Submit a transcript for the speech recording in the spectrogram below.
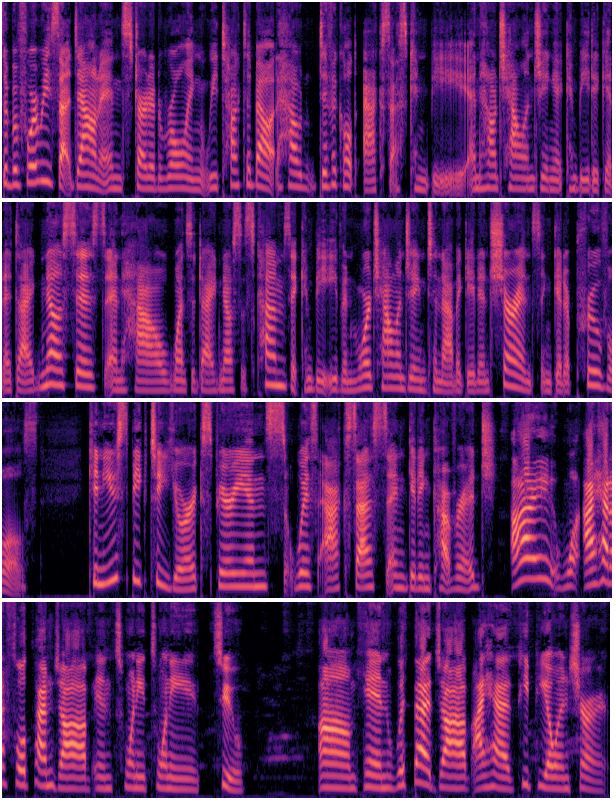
So, before we sat down and started rolling, we talked about how difficult access can be and how challenging it can be to get a diagnosis, and how once a diagnosis comes, it can be even more challenging to navigate insurance and get approvals. Can you speak to your experience with access and getting coverage? I well, I had a full time job in 2022, um, and with that job, I had PPO insurance.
